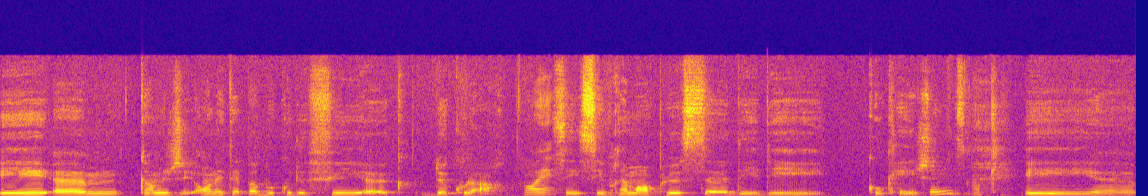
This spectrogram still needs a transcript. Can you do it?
Et euh, comme on n'était pas beaucoup de filles euh, de couleur, c'est vraiment plus des Caucasians. Et euh,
